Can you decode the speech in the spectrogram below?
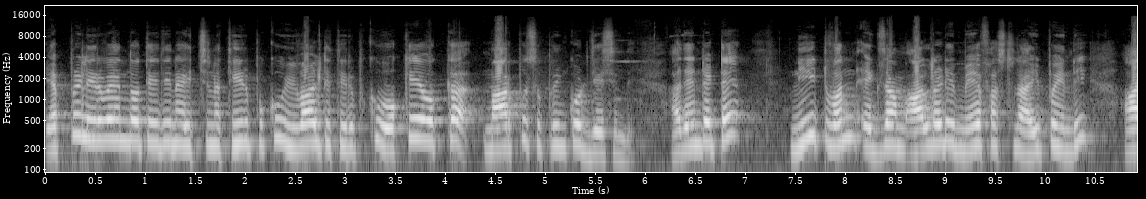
ఏప్రిల్ ఇరవై ఎనిమిదో తేదీన ఇచ్చిన తీర్పుకు ఇవాల్టి తీర్పుకు ఒకే ఒక్క మార్పు సుప్రీంకోర్టు చేసింది. అదేంటంటే NEET one exam already May ఫస్ట్న అయిపోయింది. ఆ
